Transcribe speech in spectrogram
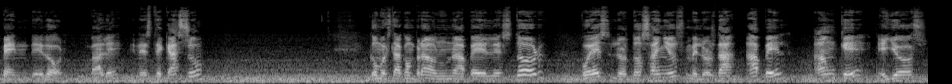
vendedor, ¿vale? En este caso, como está comprado en un Apple Store, pues los dos años me los da Apple aunque ellos,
